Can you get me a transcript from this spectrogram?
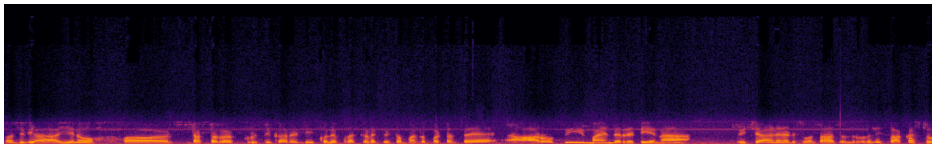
ದಿವ್ಯಾ, ಏನು ಡಾಕ್ಟರ್ ಕೃತಿಕಾ ರೆಡ್ಡಿ ಕೊಲೆ ಪ್ರಕರಣಕ್ಕೆ ಸಂಬಂಧಪಟ್ಟಂತೆ ಆರೋಪಿ ಮಹೇಂದರ್ ರೆಡ್ಡಿಯನ್ನ ವಿಚಾರಣೆ ನಡೆಸುವಂತಹ ಸಂದರ್ಭದಲ್ಲಿ ಸಾಕಷ್ಟು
